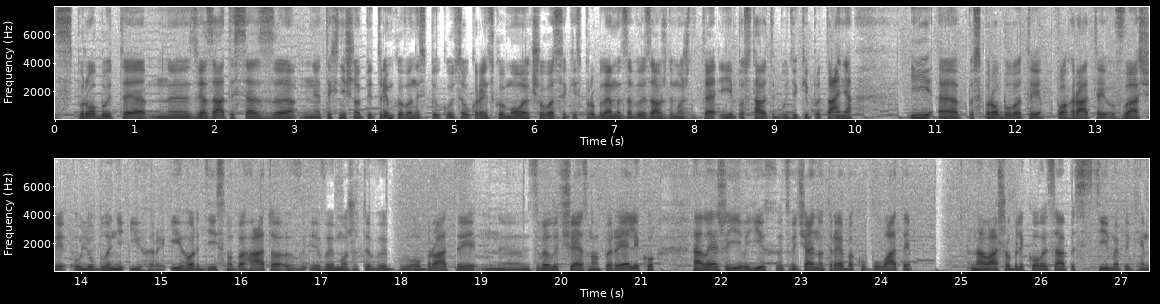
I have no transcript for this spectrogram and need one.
спробуйте зв'язатися з технічною підтримкою. Вони спілкуються українською мовою. Якщо у вас якісь проблеми, ви завжди можете їм поставити будь-які питання і е, спробувати пограти в ваші улюблені ігри. Ігор дійсно багато. Ви можете обрати з величезного переліку, але ж їх звичайно треба купувати на ваш обліковий запис Steam, Epic Game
